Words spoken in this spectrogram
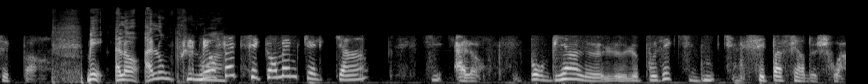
sait pas. Mais alors, allons plus loin. Mais en fait, c'est quand même quelqu'un qui, alors, pour bien le, le, poser, qui, qui ne sait pas faire de choix,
